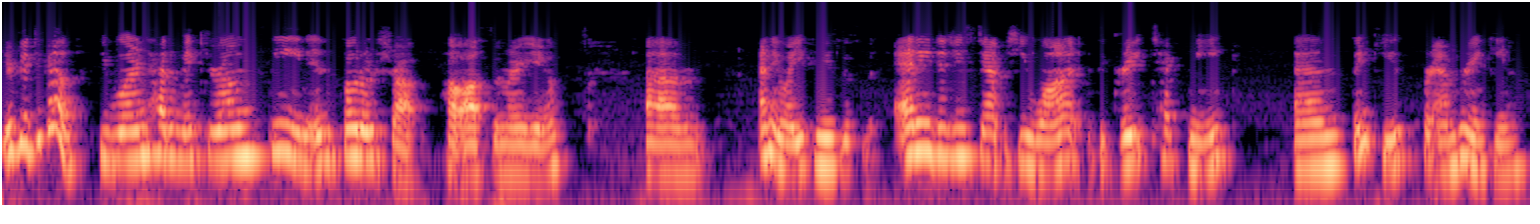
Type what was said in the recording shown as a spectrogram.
you're good to go. You've learned how to make your own scene in Photoshop. How awesome are you? Um, anyway, you can use this with any digi stamps you want. It's a great technique, and thank you for amber inking.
